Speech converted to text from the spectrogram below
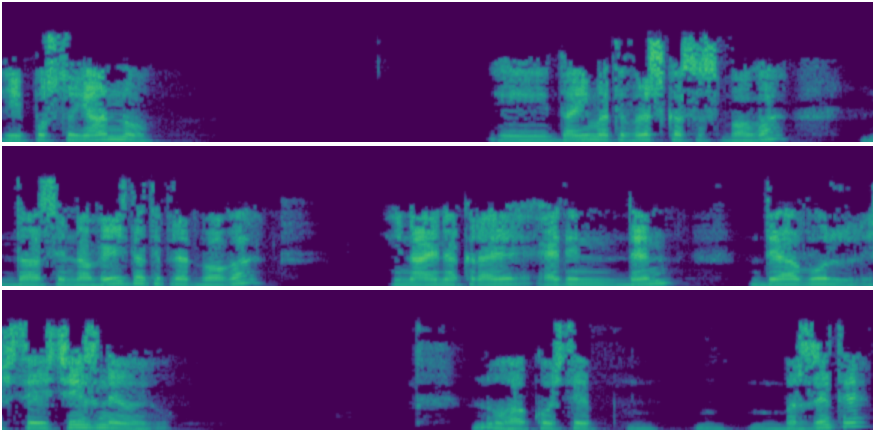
и постоянно и да имате връзка с Бога, да се навеждате пред Бога и най-накрая един ден дявол ще изчезне но ако ще бързете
